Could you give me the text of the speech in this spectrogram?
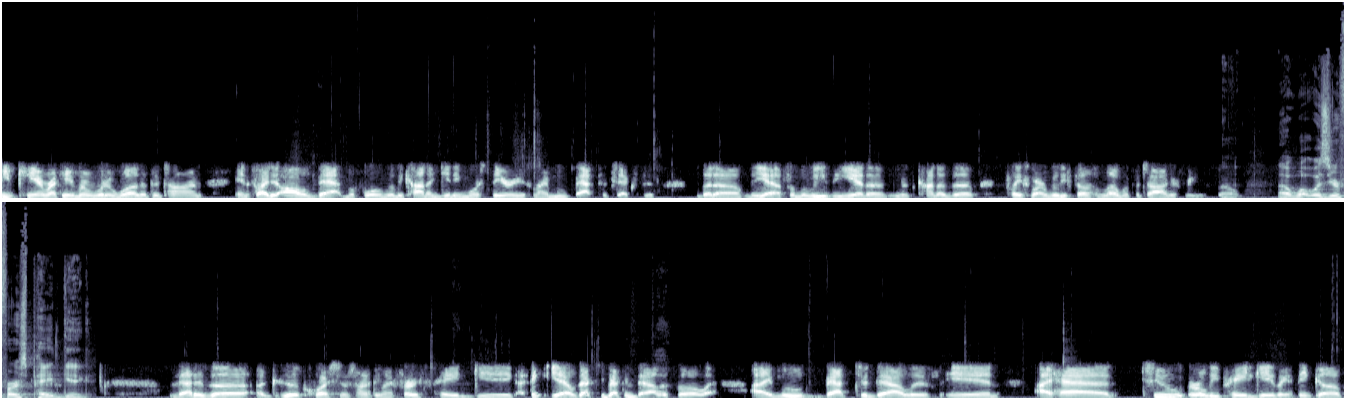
cheap camera. I can't remember what it was at the time. And so I did all of that before really kind of getting more serious when I moved back to Texas. But, uh, but yeah, so Louisiana was kind of the place where I really fell in love with photography. So, uh, what was your first paid gig? That is a, a good question. I'm trying to think. My first paid gig, I think, yeah, it was actually back in Dallas. So I moved back to Dallas and I had two early paid gigs I can think of.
